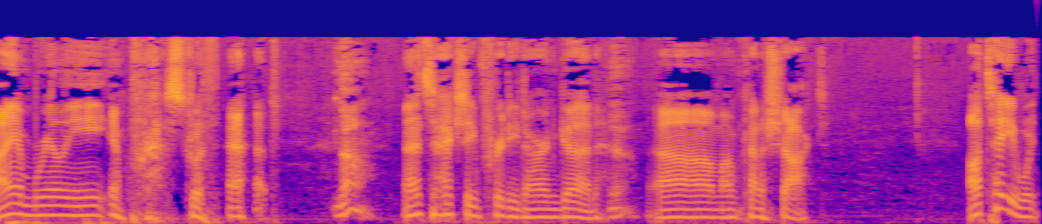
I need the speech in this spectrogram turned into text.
I am really impressed with that. No. That's actually pretty darn good. Yeah. Um, I'm kind of shocked. I'll tell you what,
